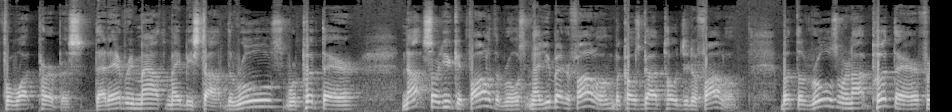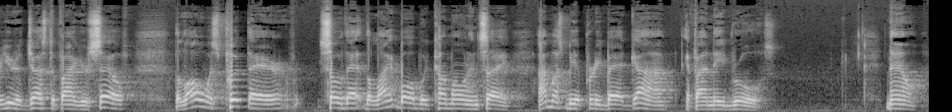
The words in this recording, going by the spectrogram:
for what purpose? That every mouth may be stopped. The rules were put there not so you could follow the rules. Now you better follow them because God told you to follow. them. But the rules were not put there for you to justify yourself the law was put there so that the light bulb would come on and say, I must be a pretty bad guy if I need rules. Now,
